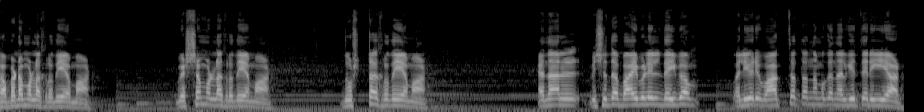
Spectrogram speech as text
കപടമുള്ള ഹൃദയമാണ് വിഷമുള്ള ഹൃദയമാണ് ദുഷ്ടഹൃദയമാണ്. എന്നാൽ വിശുദ്ധ ബൈബിളിൽ ദൈവം വലിയൊരു വാക്തത്വം നമുക്ക് നൽകിത്തരികയാണ്.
